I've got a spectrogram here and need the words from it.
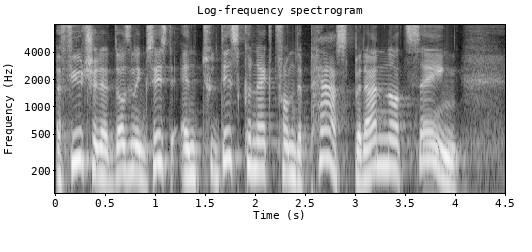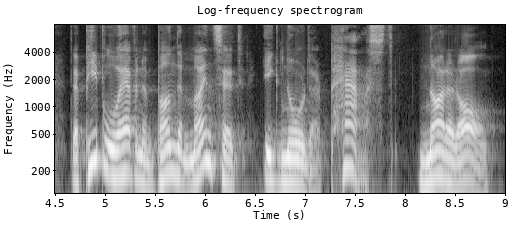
a future that doesn't exist, and to disconnect from the past. But I'm not saying that people who have an abundant mindset ignore their past. Not at all.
